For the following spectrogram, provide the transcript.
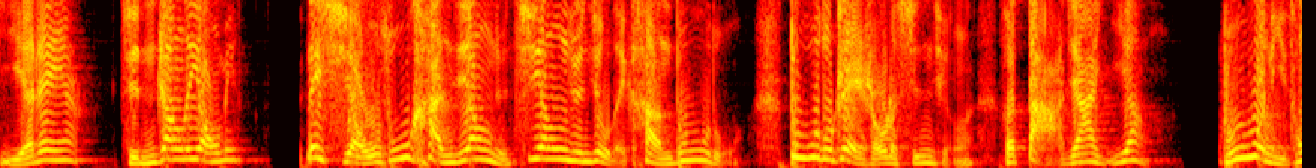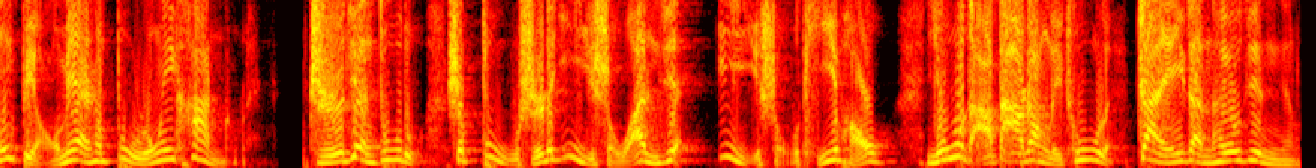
也这样，紧张的要命。那小卒看将军，将军就得看都督。都督这时候的心情啊，和大家一样。不过你从表面上不容易看出来。只见都督是不时的一手按剑，一手提袍，由打大帐里出来，站一站他又进去了。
